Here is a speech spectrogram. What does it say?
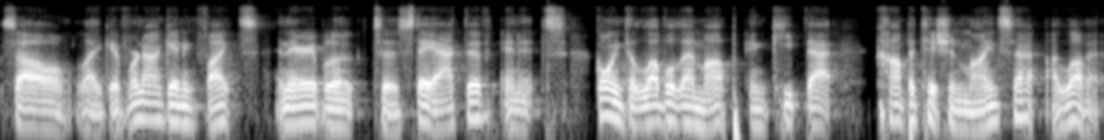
So, like, if we're not getting fights and they're able to, to stay active and it's going to level them up and keep that competition mindset, I love it.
